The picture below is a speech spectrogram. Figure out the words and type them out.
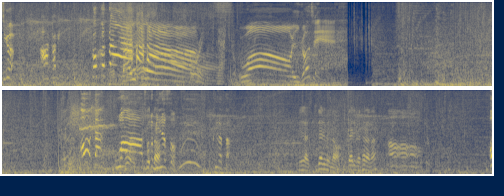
지금. 아 까비. 꺾었다! Nice. 와 이거지. 어 나와 어, 저거. 밀렸어. 큰일 났다. 그냥 기다리면 나와. 기다리면 살아나? 어어어 오케이 오케이. 어?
